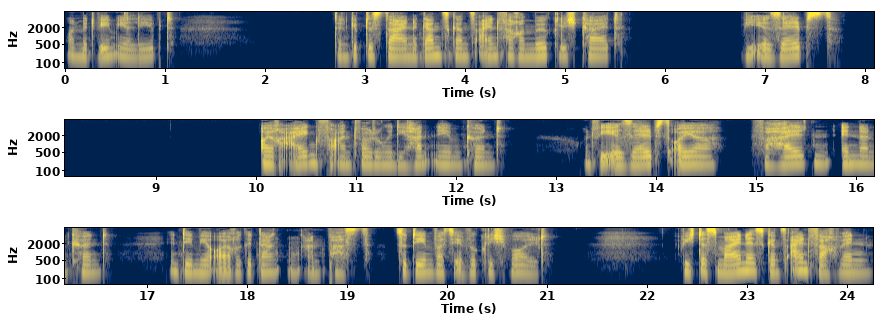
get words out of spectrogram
und mit wem ihr lebt, dann gibt es da eine ganz, ganz einfache Möglichkeit, wie ihr selbst eure Eigenverantwortung in die Hand nehmen könnt und wie ihr selbst euer Verhalten ändern könnt, indem ihr eure Gedanken anpasst zu dem, was ihr wirklich wollt. Wie ich das meine, ist ganz einfach, wenn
